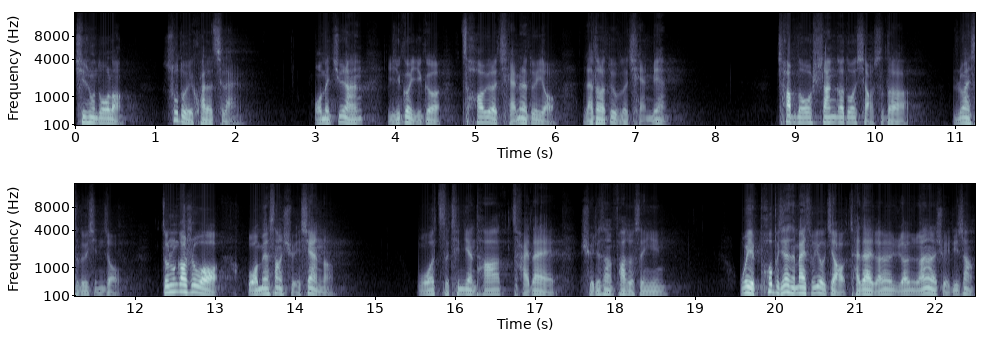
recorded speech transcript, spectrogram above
轻松多了，速度也快了起来。我们居然一个一个超越了前面的队友，来到了队伍的前面。差不多三个多小时的乱石堆行走，周龙告诉我我们要上雪线了。我只听见他踩在雪地上发出声音。我也迫不及待地迈出右脚，踩在软软软软的雪地上。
